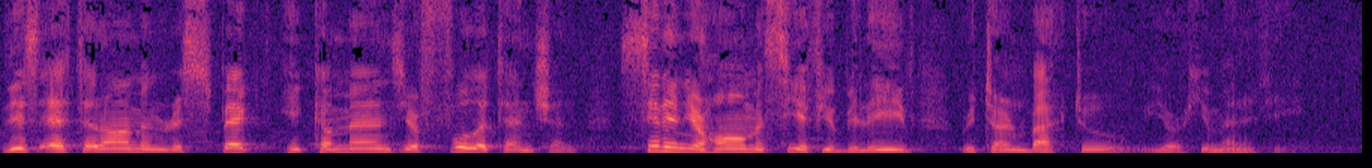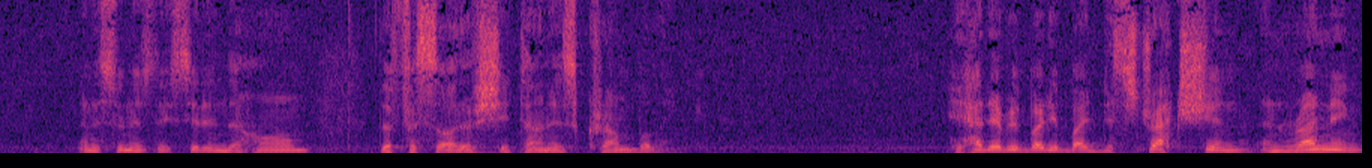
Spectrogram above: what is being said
this ihtiram and respect, He commands your full attention. Sit in your home and see if you believe, return back to your humanity. And as soon as they sit in the home, the facade of shaitan is crumbling. He had everybody by distraction and running.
